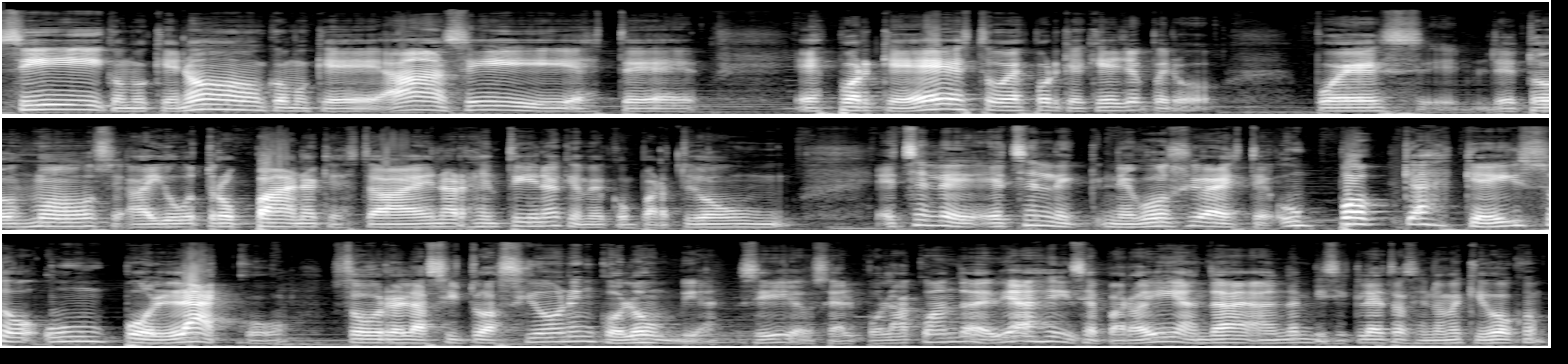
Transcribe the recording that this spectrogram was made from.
sí, como que no, como que, ah, sí, este, es porque esto, es porque aquello, pero pues de todos modos hay otro pana que está en Argentina que me compartió un, échenle, échenle negocio a este, un podcast que hizo un polaco sobre la situación en Colombia, ¿sí? O sea, el polaco anda de viaje y se paró ahí, anda, anda en bicicleta, si no me equivoco.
